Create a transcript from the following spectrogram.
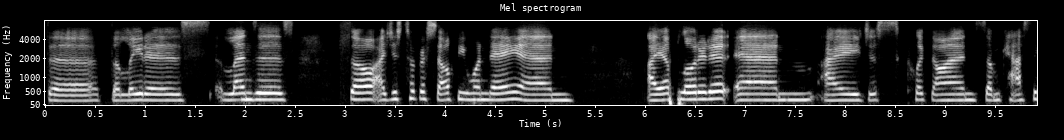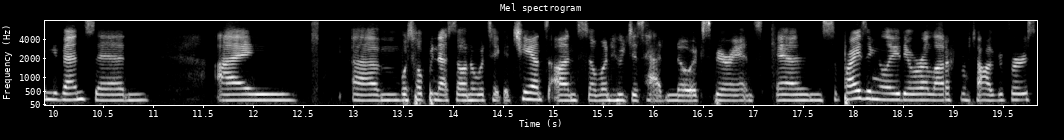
the the latest lenses. So I just took a selfie one day and I uploaded it and I just clicked on some casting events and I um, was hoping that Sona would take a chance on someone who just had no experience. And surprisingly, there were a lot of photographers,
